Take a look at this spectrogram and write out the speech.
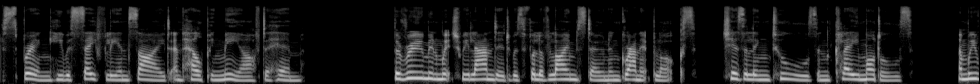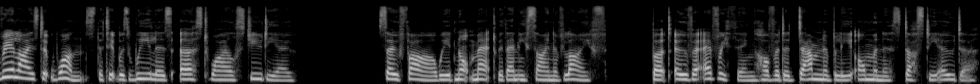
Spring, he was safely inside and helping me after him. The room in which we landed was full of limestone and granite blocks, chiselling tools, and clay models, and we realised at once that it was Wheeler's erstwhile studio. So far, we had not met with any sign of life, but over everything hovered a damnably ominous dusty odour.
